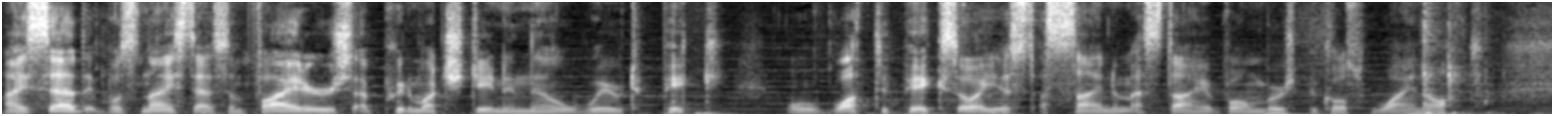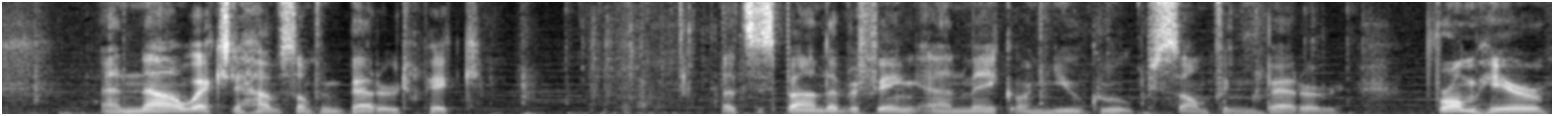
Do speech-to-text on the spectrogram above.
I said it was nice to have some fighters. I pretty much didn't know where to pick or what to pick, so I just assign them as dive bombers because why not? And now we actually have something better to pick. Let's expand everything and make our new group something better. From here,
